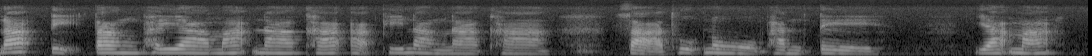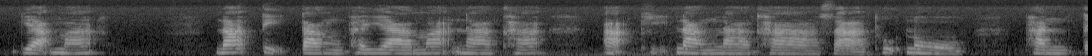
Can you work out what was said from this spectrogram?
นติตังพยามะนาคะอภินังนาคา สาธุโนพันเต ยะมะ ยะมะนติตังพยามะนาคะอภินังนาคา สาธุโน พันเต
